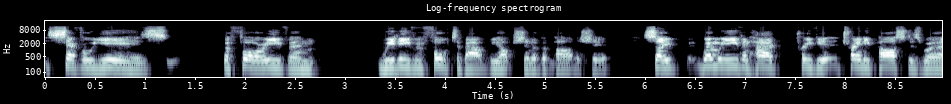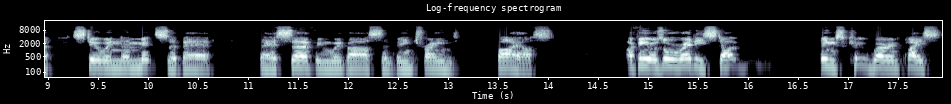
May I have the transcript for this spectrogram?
several years before even we'd even thought about the option of a partnership. So when we even had previous trainee pastors were still in the midst of their their serving with us and being trained by us, I think it was already start things were in place.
